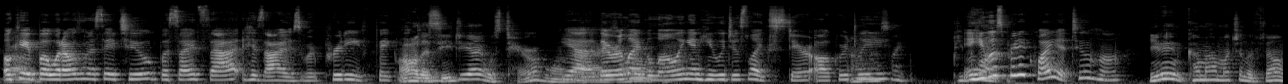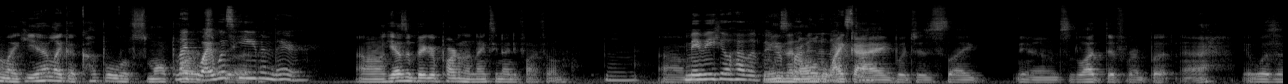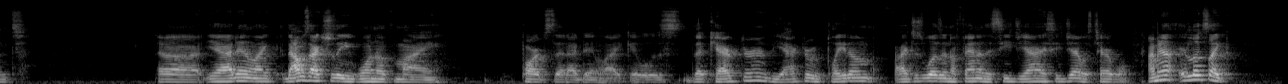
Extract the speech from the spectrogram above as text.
Okay, but what I was gonna say too, besides that, his eyes were pretty fake. Oh, the. CGI was terrible. on Yeah, the they eyes. were like glowing, and he would just like stare awkwardly. Like people and he was pretty quiet too, huh? He didn't come out much in the film. Like he had like a couple of small parts. Like, why was but- he even there? I don't know. He has a bigger part in the 1995 film. Maybe he'll have a bigger. He's an part in old white guy, which is like you know it's a lot different. But uh, it wasn't. Uh, yeah, I didn't like. That was actually one of my parts that I didn't like. It was the character, the actor who played him. I just wasn't a fan of the CGI. CGI was terrible. I mean, it looks like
